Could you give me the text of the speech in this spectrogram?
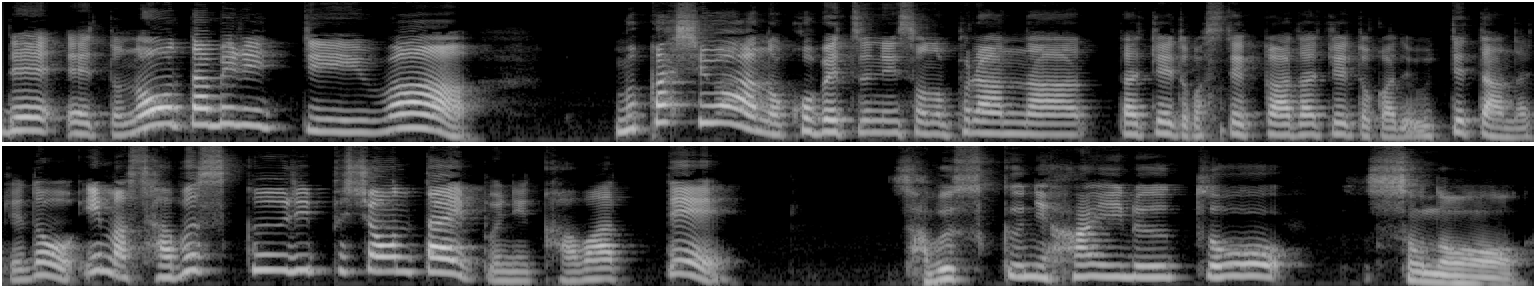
で、えっ、と、 Notability は、昔はあの個別にそのプランナーだけとかステッカーだけとかで売ってたんだけど、今サブスクリプションタイプに変わって、サブスクに入ると、その、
